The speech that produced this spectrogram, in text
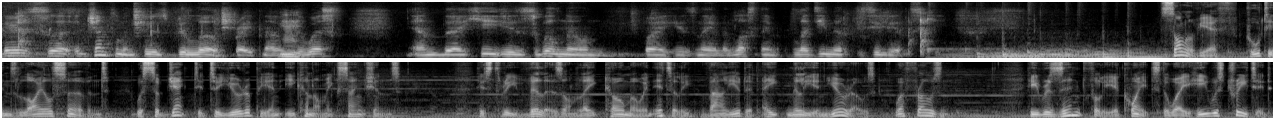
There is uh, a gentleman who is beloved right now in the West, and uh, he is well known by his name and last name Vladimir Zelensky. Soloviev, Putin's loyal servant, was subjected to European economic sanctions. His three villas on Lake Como in Italy, valued at 8 million euros, were frozen. He resentfully equates the way he was treated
